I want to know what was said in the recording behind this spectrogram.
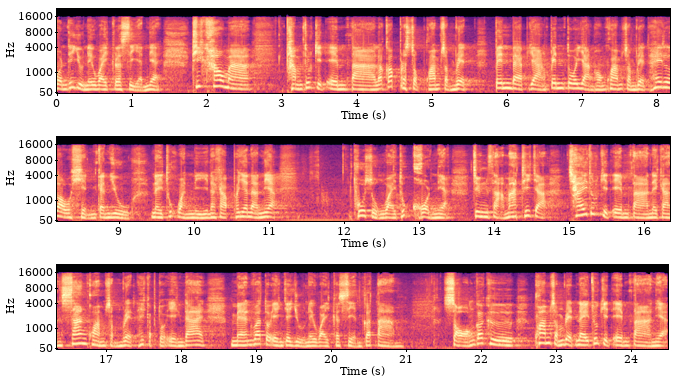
คนที่อยู่ในวัยเกษียณเนี่ยที่เข้ามาทำธุรกิจเอมตา แล้วก็ประสบความสำเร็จเป็นแบบอย่างเป็นตัวอย่างของความสำเร็จให้เราเห็นกันอยู่ในทุกวันนี้นะครับ เพราะฉะนั้นเนี่ย ผู้สูงวัยทุกคนเนี่ยจึงสามารถที่จะใช้ธุรกิจเอมตาในการสร้างความสำเร็จให้กับตัวเองได้ แม้ว่าตัวเองจะอยู่ในวัยเกษียณก็ตาม 2 ก็คือความสำเร็จในธุรกิจเอมตาเนี่ย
